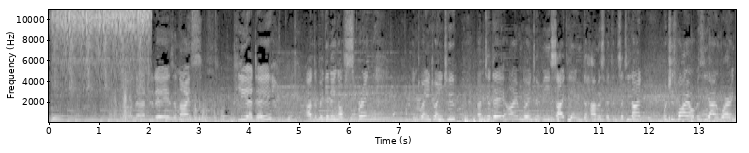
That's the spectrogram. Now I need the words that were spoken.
There. Today is a nice clear day at the beginning of spring in 2022 and today I'm going to be cycling the Hammersmith and City line which is why obviously I'm wearing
